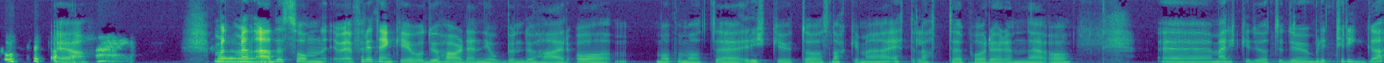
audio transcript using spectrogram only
tro. Ja. Men, men er det sånn For jeg tenker jo du har den jobben du har, og må på en måte rykke ut og snakke med etterlatte, pårørende. og eh, Merker du at du blir trigga?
